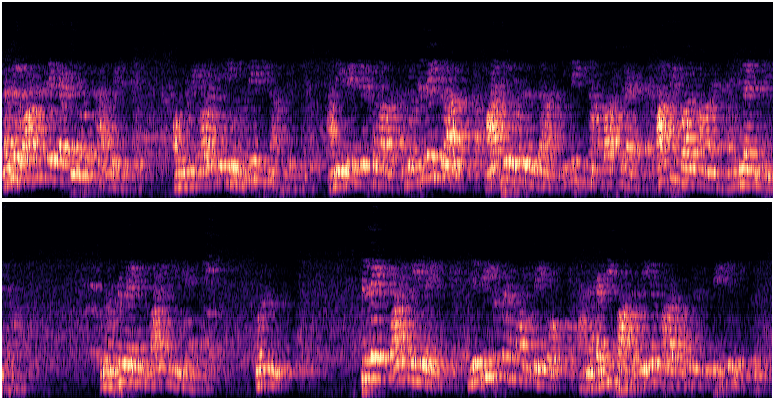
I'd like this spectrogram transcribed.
நல்ல வாழ்க்கையை கற்றுக் கொடுத்தார்கள். அவருடைய வாழ்க்கையை முன்னேற்றினார்கள். அந்த இளைஞர்களால் அந்த பிள்ளைகளால் மாற்றப்பட்டதுதான் இன்னைக்கு நாம் பார்க்கிற ஆசீர்வாதமான இளைஞர் ஒரு பிள்ளையின் வாழ்க்கையில ஒரு பிள்ளை வாழ்க்கையிலே எது இருக்கணுமோ இல்லையோ அது கண்டிப்பாக வேத பாடம் அவர்களுக்கு தெரிய வேண்டும்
